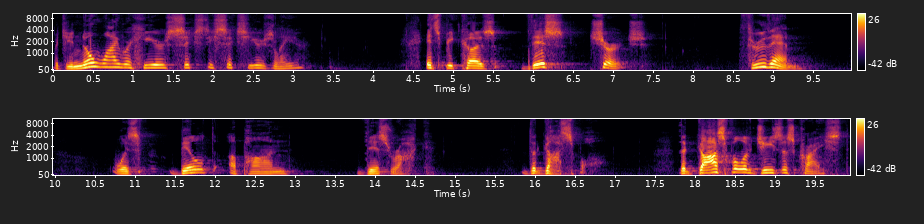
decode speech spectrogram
But you know why we're here 66 years later? It's because this church, through them, was built upon this rock the gospel. The gospel of Jesus Christ,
